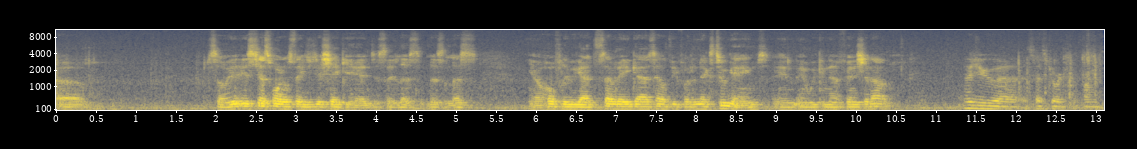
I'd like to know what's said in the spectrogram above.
uh, So it, it's just one of those things, you just shake your head and just say, listen, listen, let's, you know, hopefully we got seven, eight guys healthy for the next two games, and, and we can uh, finish it out. How would you uh, assess Jordan's performance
